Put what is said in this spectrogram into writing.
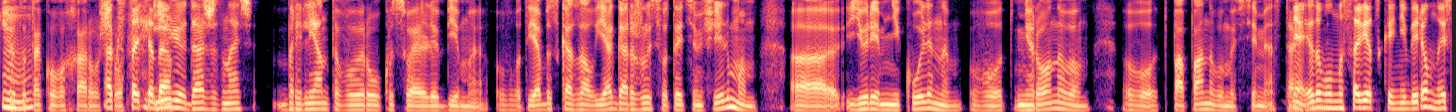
Что-то Мгм. такого хорошего. А, кстати, да. Или даже, знаешь, бриллиантовую руку свою любимую. Вот, я бы сказал, я горжусь вот этим фильмом, э, Юрием Никулиным, вот, Мироновым, вот, Папановым и всеми Не, остальными. я думал, мы советское не берем, но из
